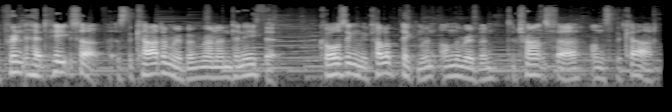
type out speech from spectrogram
The print head heats up as the card and ribbon run underneath it, causing the coloured pigment on the ribbon to transfer onto the card.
